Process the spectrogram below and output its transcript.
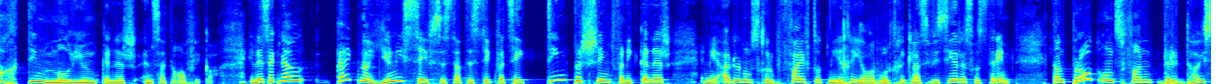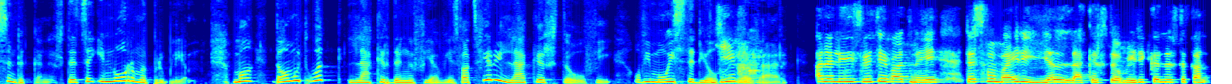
18 miljoen kinders in Suid-Afrika. En as ek nou kyk na UNICEF se statistiek wat sê 10% van die kinders in die ouderdomsgroep 5 tot 9 jaar word geklassifiseer as gestremd, dan praat ons van duisende kinders. Dit is 'n enorme probleem. Maar daar moet ook lekker dinge vir jou wees. Wat's vir jou die lekkerste of die of die mooiste deel van jou werk? Annelies, weet jy wat nee, dis vir my die heel lekkerste om hierdie kinders te kan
